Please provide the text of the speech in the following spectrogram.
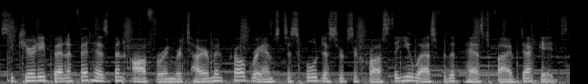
Security Benefit has been offering retirement programs to school districts across the U.S. for the past five decades.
